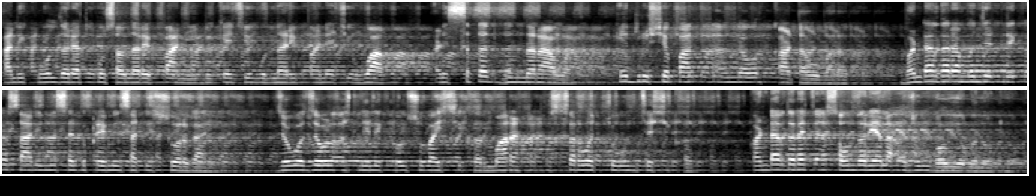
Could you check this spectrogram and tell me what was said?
खाली खोल दऱ्यात कोसळणारे पाणी डोक्याची उडणारी पाण्याची वाफ आणि सतत घुमणारा आवाज हे दृश्य पाहता अंगावर काटा उभा राहतो. भंडारदरा म्हणजे ट्रेकर्स आणि निसर्गप्रेमींसाठी स्वर्ग आहे. जवळजवळ असलेले कळसुबाई शिखर महाराष्ट्रातील सर्वोच्च उंच शिखर. पंढरदऱ्याच्या सौंदर्याला अजून भव्य बनवतो.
